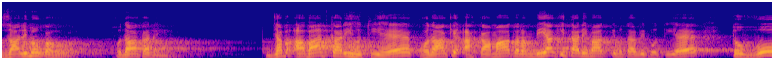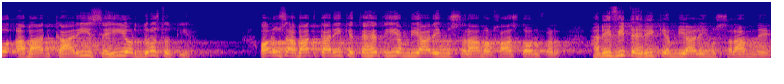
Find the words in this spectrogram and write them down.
ظالموں کا ہوگا، خدا کا نہیں۔ ہوگا جب آباد کاری ہوتی ہے، خدا کے احکامات اور امبیا کی تعلیمات کے مطابق ہوتی ہے، تو وہ آباد کاری صحیح اور درست ہوتی ہے۔ اور اس آباد کاری کے تحت ہی امبیا علیہم السلام اور خاص طور پر حنیفی تحریک کے امبیا علیہم السلام نے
